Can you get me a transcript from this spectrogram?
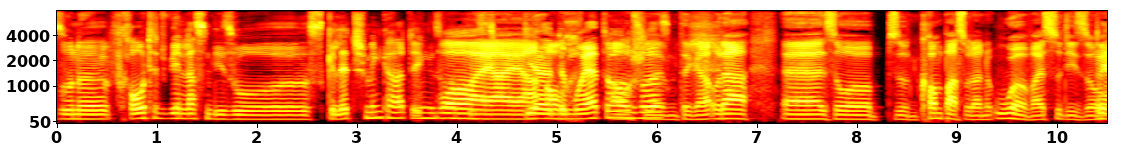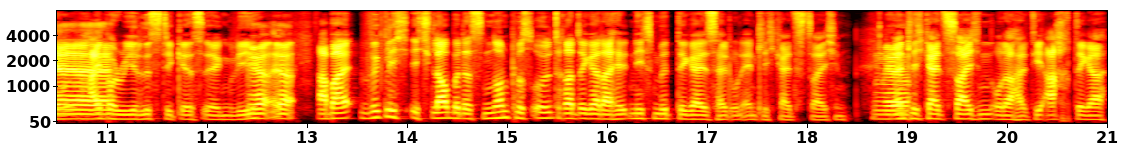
so eine Frau tätowieren lassen, die so Skelettschminke hat, irgendwie so. Boah, ja, ja. Dia auch, de Muerto auch und sowas. schlimm, Digga. Oder äh, so, so ein Kompass oder eine Uhr, weißt du, die so Ja, ja, ja. hyper-realistic ist irgendwie. Ja, ja. Aber wirklich, ich glaube, das Nonplusultra, Digga, da hält nichts mit, Digga, ist halt Unendlichkeitszeichen. ja. Unendlichkeitszeichen oder halt die 8, Digga.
